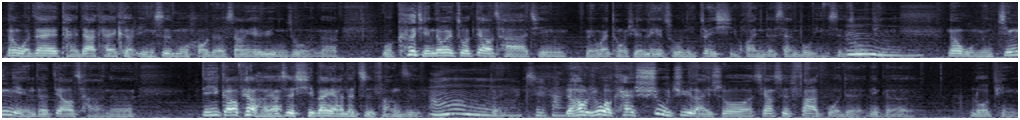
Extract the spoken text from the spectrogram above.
那我在台大开课，影视幕后的商业运作。那我课前都会做调查，请每位同学列出你最喜欢的三部影视作品。嗯、那我们今年的调查呢，第一高票好像是西班牙的《纸房子》哦，对，纸房子。然后如果看数据来说，像是法国的那个罗平，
